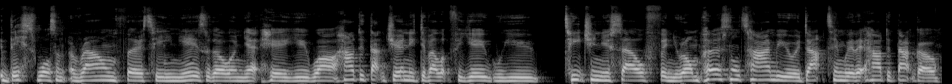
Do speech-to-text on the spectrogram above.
This wasn't around 13 years ago, and yet here you are. How did that journey develop for you? Were you teaching yourself in your own personal time? Were you adapting with it? How did that go?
